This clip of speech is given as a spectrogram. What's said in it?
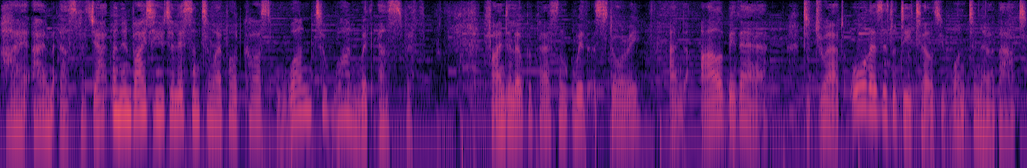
Hi, I'm Elspeth Jackman, inviting you to listen to my podcast One to One with Elspeth. Find a local person with a story, and I'll be there to draw out all those little details you want to know about.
